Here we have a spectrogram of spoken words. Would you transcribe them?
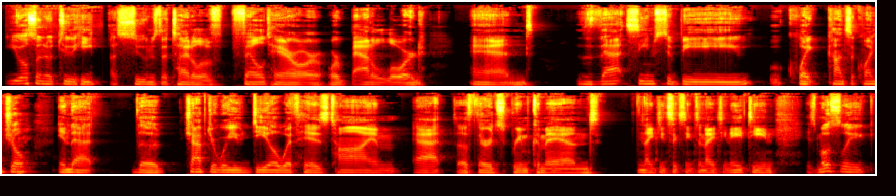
You also know too he assumes the title of Feldherr or or Battle Lord, and that seems to be quite consequential in that the chapter where you deal with his time at the Third Supreme Command 1916 to 1918 is mostly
